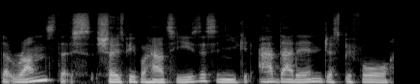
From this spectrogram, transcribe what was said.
that runs that shows people how to use this, and you could add that in just before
